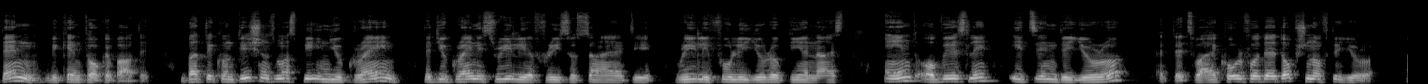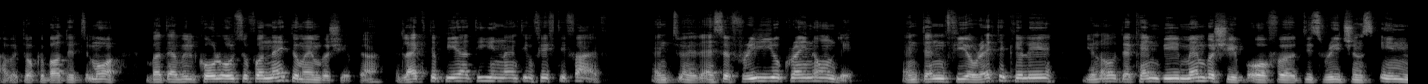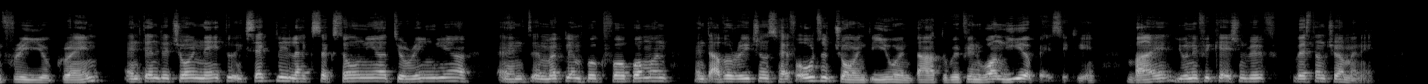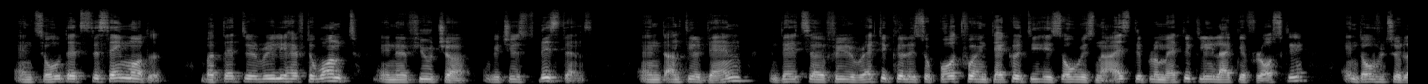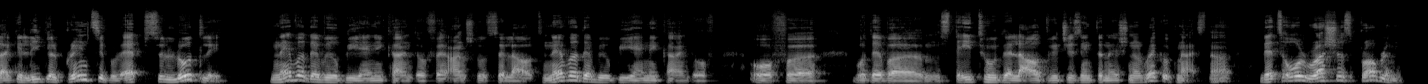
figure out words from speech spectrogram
Then we can talk about it. But the conditions must be in Ukraine that Ukraine is really a free society really fully Europeanized. And obviously, it's in the euro. That's why I call for the adoption of the euro. I will talk about it more. But I will call also for NATO membership, yeah? like the BRD in 1955, and uh, as a free Ukraine only. And then theoretically, you know, there can be membership of uh, these regions in free Ukraine, and then they join NATO exactly like Saxonia, Thuringia, and uh, Mecklenburg-Vorpommern and other regions have also joined the EU and NATO within one year, basically, by unification with Western Germany. And so that's the same model. But that you really have to want in a future, which is distance. And until then, that's uh, theoretically support for integrity is always nice, diplomatically like a floskel, and also like a legal principle, absolutely. Never there will be any kind of uh, Anschluss allowed. Never there will be any kind of of uh, whatever um, statehood allowed, which is international recognized. No? That's all Russia's problem.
